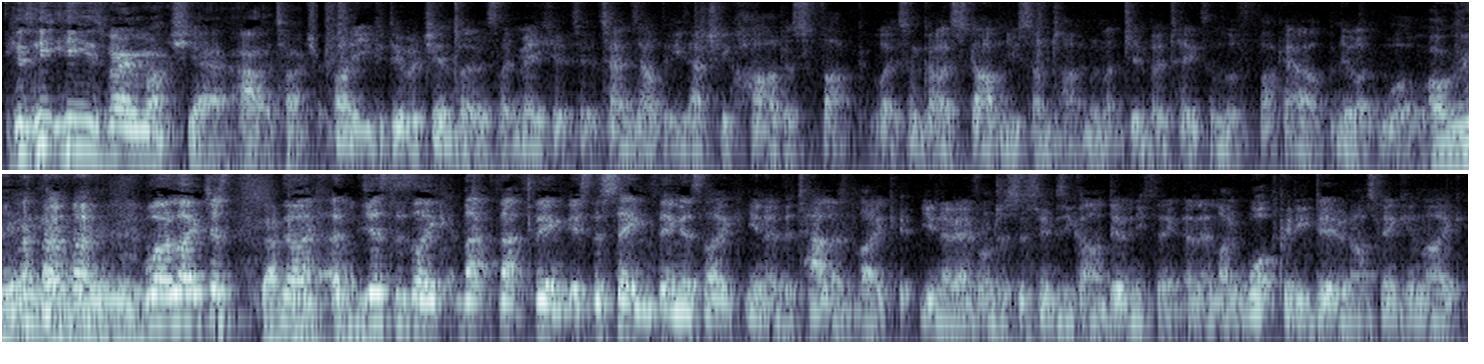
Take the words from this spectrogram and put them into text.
Because he he is very much yeah out of touch. Funny you could do with Jimbo is like make it so it turns out that he's actually hard as fuck. Like some guys start on you sometime and like Jimbo takes them the fuck out and you're like, whoa. Oh really? Really? Well, like just no, uh, just as like that that thing. It's the same thing as like you know the talent. Like you know everyone just assumes he can't do anything, and then like what could he do? And I was thinking like.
